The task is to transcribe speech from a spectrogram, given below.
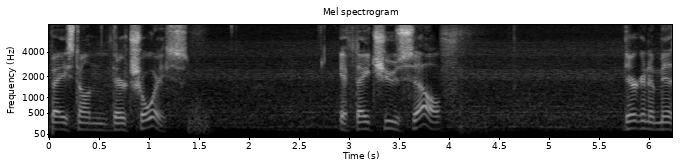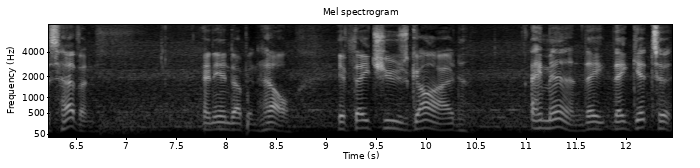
based on their choice. If they choose self, they're going to miss heaven and end up in hell. If they choose God, amen. They they get to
